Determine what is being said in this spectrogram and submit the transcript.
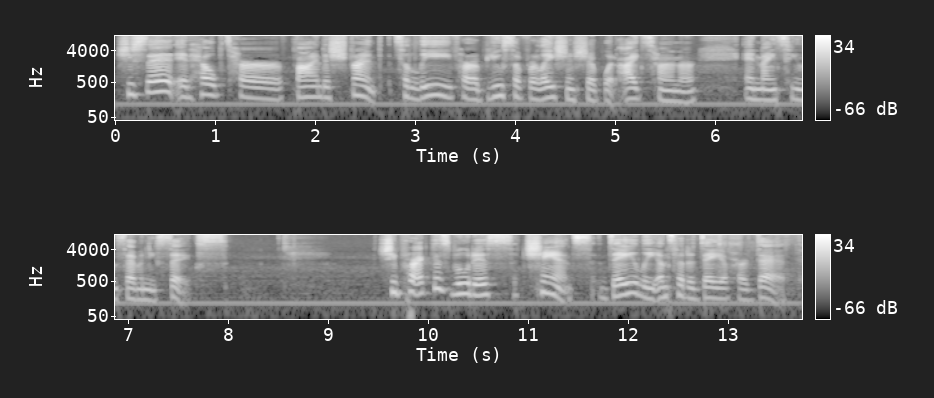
She said it helped her find the strength to leave her abusive relationship with Ike Turner in 1976. She practiced Buddhist chants daily until the day of her death.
